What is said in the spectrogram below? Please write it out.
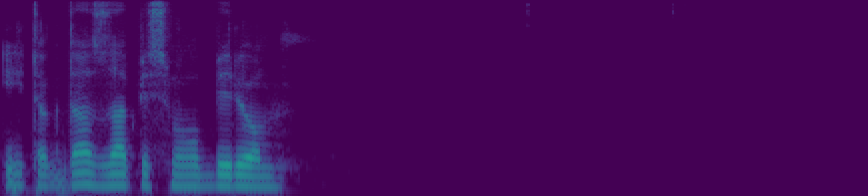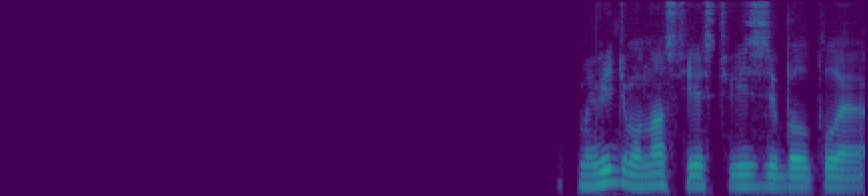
И тогда запись мы уберем. Мы видим, у нас есть visible player.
